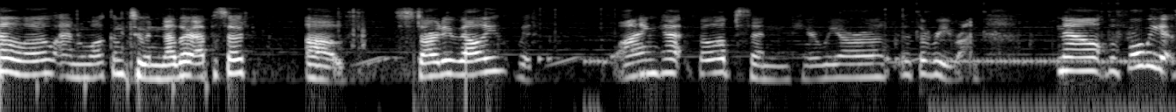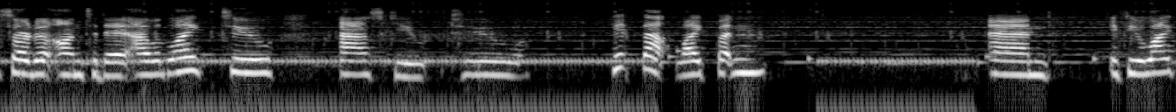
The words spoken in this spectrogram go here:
Hello and welcome to another episode of Stardew Valley with Flying Cat Phillips and here we are with a rerun. Now, before we get started on today, I would like to ask you to hit that like button and if you like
